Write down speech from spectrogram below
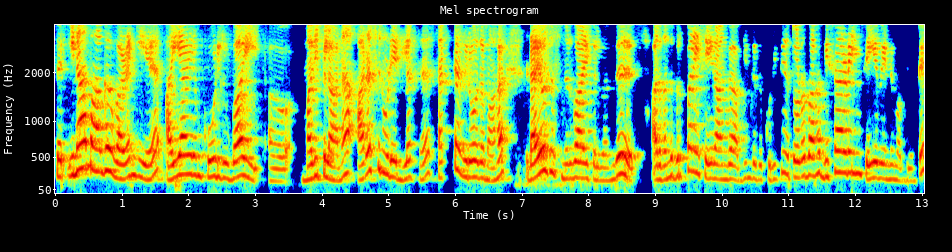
சார் இனாமாக வழங்கிய ஐயாயிரம் கோடி ரூபாய் மதிப்பிலான அரசினுடைய நிலத்தை சட்ட விரோதமாக டயோசிஸ் நிர்வாகிகள் வந்து அதை வந்து விற்பனை செய்யறாங்க அப்படின்றது குறித்து இது தொடர்பாக விசாரணையும் செய்ய வேண்டும் அப்படின்ட்டு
